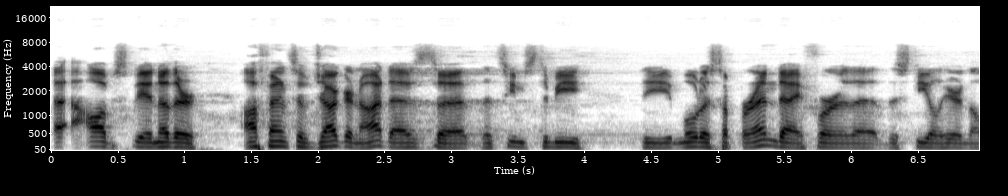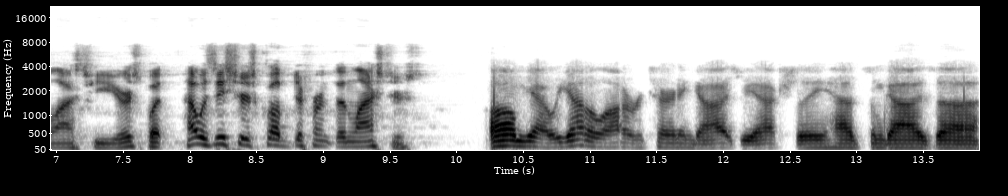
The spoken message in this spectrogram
uh, obviously another offensive juggernaut, as that seems to be the modus operandi for the the Steel here in the last few years. But how is this year's club different than last year's? Um, yeah, we got a lot of returning guys. We actually had some guys uh,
